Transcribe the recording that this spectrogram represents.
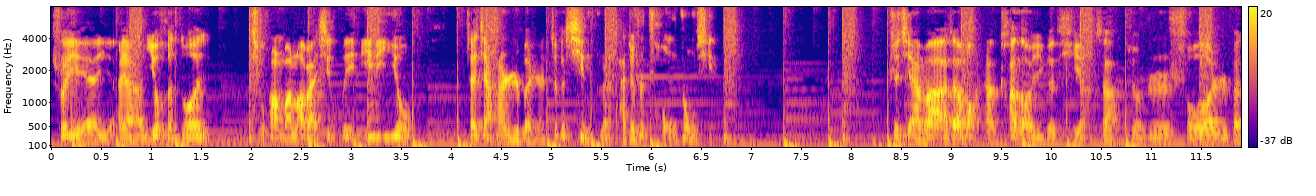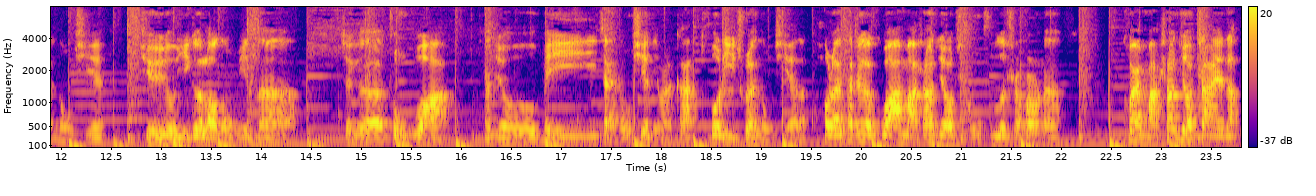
所以，哎呀，有很多情况吧，老百姓威逼利诱，再加上日本人这个性格，他就是从众心理。之前吧，在网上看到一个帖子，就是说日本农协就有一个老农民呢。这个种瓜，他就没在农协里面干，脱离出来农协了。后来他这个瓜马上就要成熟的时候呢，快马上就要摘了，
